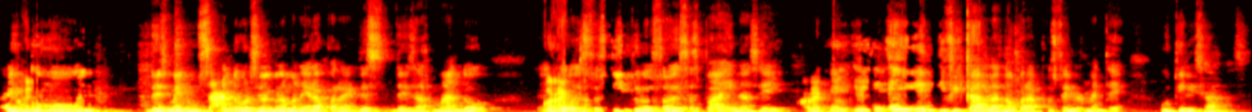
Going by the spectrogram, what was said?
para ir como en- desmenuzando, por decirlo de alguna manera, para ir des- desarmando eh, Correcto. todos estos títulos, todas estas páginas eh, Correcto. e, e- e identificarlas, ¿no? Para posteriormente utilizarlas.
